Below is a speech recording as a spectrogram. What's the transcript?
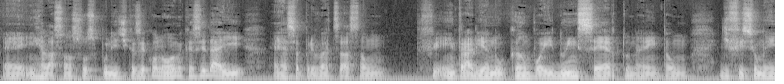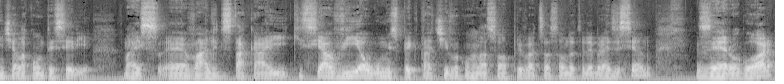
é, em relação às suas políticas econômicas, e daí essa privatização entraria no campo aí do incerto, né? Então dificilmente ela aconteceria. Mas é, vale destacar aí que se havia alguma expectativa com relação à privatização da Telebrás esse ano, zero agora.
